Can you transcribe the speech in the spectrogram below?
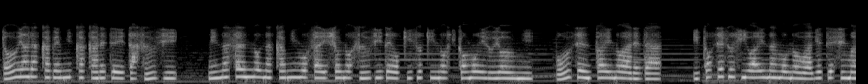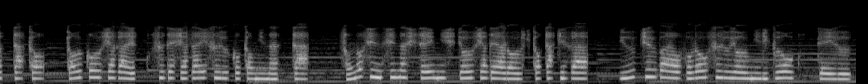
どうやら壁に書かれていた数字、皆さんの中にも最初の数字でお気づきの人もいるように、某先輩のあれだ。意図せず卑猥なものをあげてしまったと、投稿者が X で謝罪することになった。その真摯な姿勢に視聴者であろう人たちが、YouTuber をフォローするようにリプを送っている。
